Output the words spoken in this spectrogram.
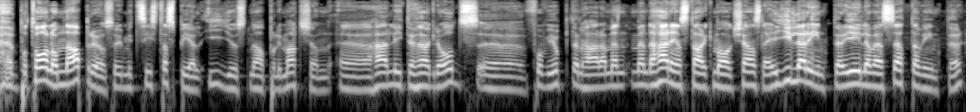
på tal om Napoli då, så är mitt sista spel i just Napoli-matchen. Eh, här lite högre odds eh, får vi upp den här, men, men det här är en stark magkänsla. Jag gillar Inter, jag gillar vad jag sett av Inter.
